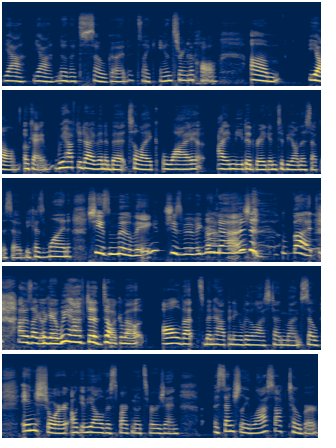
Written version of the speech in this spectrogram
Yeah, yeah. No, that's so good. It's like answering the call. Um, y'all, okay, we have to dive in a bit to like why I needed Reagan to be on this episode because one, she's moving. She's moving from Nash. but I was like, okay, we have to talk about all that's been happening over the last 10 months. So, in short, I'll give you all the Spark Notes version. Essentially, last October,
